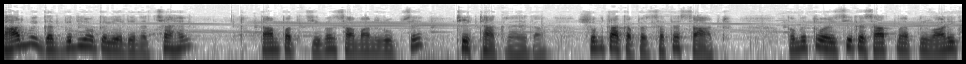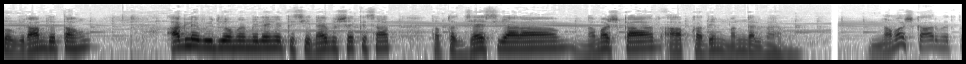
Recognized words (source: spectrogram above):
धार्मिक गतिविधियों के लिए दिन अच्छा है। दाम्पत्य जीवन सामान्य रूप से ठीक ठाक रहेगा। शुभता का प्रतिशत है साठ। तो मित्रों, इसी के साथ मैं अपनी वाणी को विराम देता हूँ। अगले वीडियो में मिलेंगे किसी नए विषय के साथ। तब तक जय सिया नमस्कार। आपका दिन मंगलमय हो। नमस्कार मित्रों।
